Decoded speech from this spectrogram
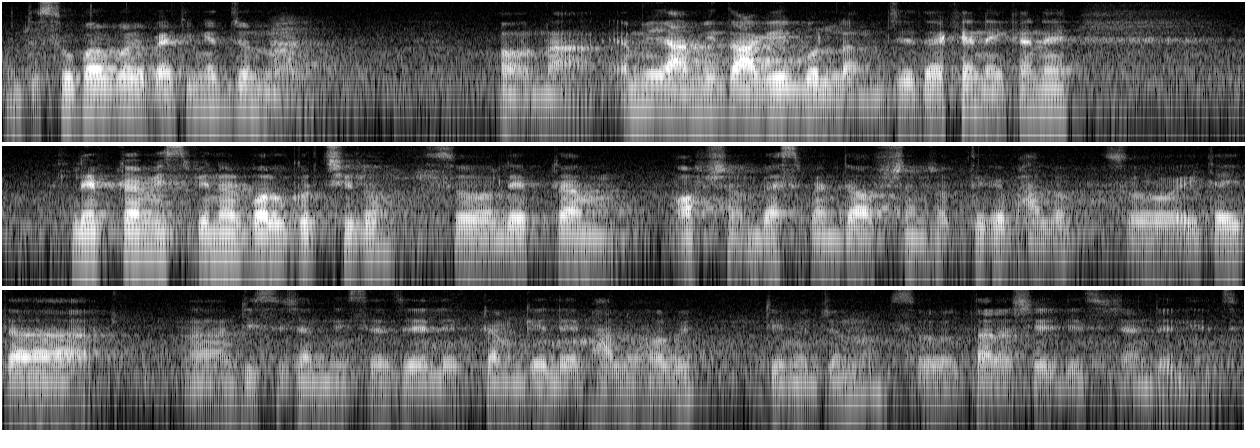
কিন্তু সুপার ওভারে ব্যাটিংয়ের জন্য? ও না আমি আমি তো আগেই বললাম যে দেখেন এখানে লেফট আর্ম স্পিনার বল করছিল সো লেফট আর্ম অপশন ব্যাটসম্যানটা অপশন সব থেকে ভালো। সো এটাই তারা ডিসিশন নিছে যে লেফট আর্ম গেলে ভালো হবে। টিমের জন্য সো তারা সেই ডিসিশনটাই নিয়েছে।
